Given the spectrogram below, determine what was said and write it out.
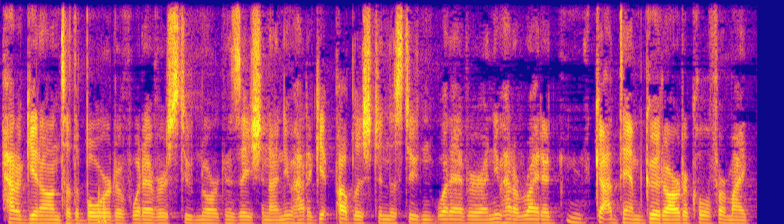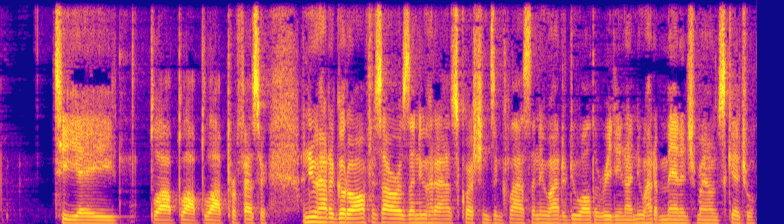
how to get onto the board of whatever student organization. I knew how to get published in the student whatever. I knew how to write a goddamn good article for my TA, blah, blah, blah, professor. I knew how to go to office hours. I knew how to ask questions in class. I knew how to do all the reading. I knew how to manage my own schedule.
